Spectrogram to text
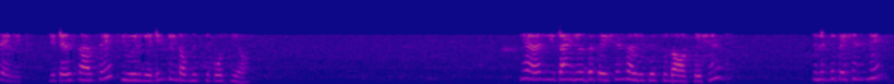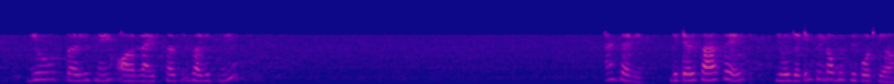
Save it. Details are saved. You will get in print of this report here. Here you can give the patient services to the outpatient. Select the patient name, give service name or write service name and save it. Details are saved. You will getting print of this report here.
